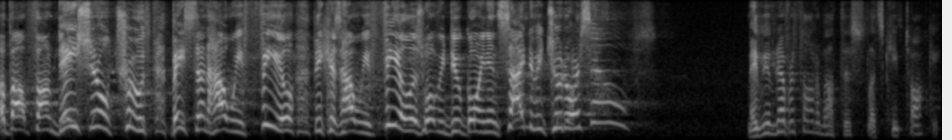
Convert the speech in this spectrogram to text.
about foundational truth based on how we feel, because how we feel is what we do going inside to be true to ourselves. Maybe you've never thought about this. Let's keep talking.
